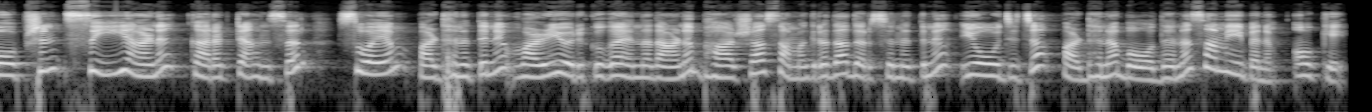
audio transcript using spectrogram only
ഓപ്ഷൻ സി ആണ് കറക്റ്റ് ആൻസർ. സ്വയം പഠനത്തിന് വഴിയൊരുക്കുക എന്നതാണ് ഭാഷാ സമഗ്രതാ ദർശനത്തിന് യോജിച്ച പഠന ബോധന സമീപനം. ഓക്കെ.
